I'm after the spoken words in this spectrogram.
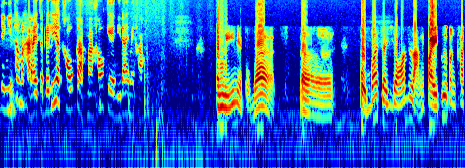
อย่างนี้ทางมหาลัยจะไปเรียกเขากลับมาเข้าเกณฑ์นี้ได้ไหมคะอันนี้เนี่ยผมว่าเอ่อผมว่าจะย้อนหลังไปเพื่อบังคับ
